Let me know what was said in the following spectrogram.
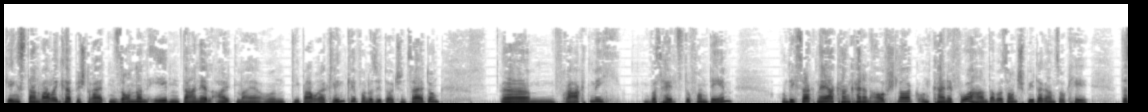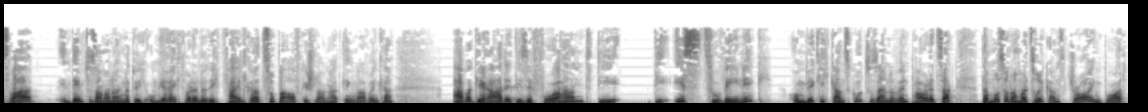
gegen Stan Wawrinka bestreiten, sondern eben Daniel Altmaier. Und die Barbara Klimke von der Süddeutschen Zeitung ähm, fragt mich, was hältst du von dem? Und ich sage, naja, kann keinen Aufschlag und keine Vorhand, aber sonst spielt er ganz okay. Das war in dem Zusammenhang natürlich ungerecht, weil er natürlich Pfeil gerade super aufgeschlagen hat gegen Wawrinka. Aber gerade diese Vorhand, die die ist zu wenig, um wirklich ganz gut zu sein. Und wenn Paul jetzt sagt, da muss er nochmal zurück ans Drawing Board,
